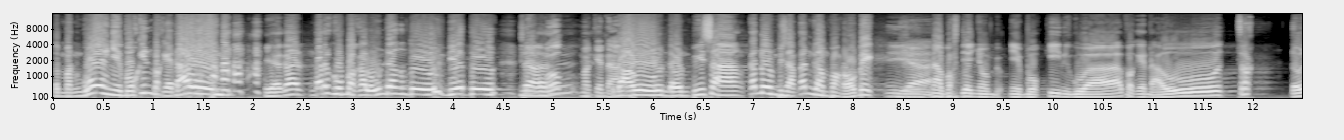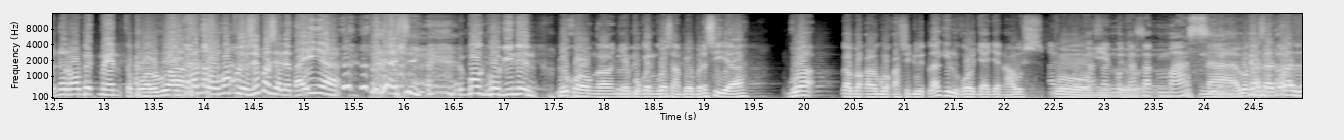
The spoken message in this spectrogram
teman gue yang nyebokin pakai daun, ya kan? Ntar gue bakal undang tuh dia tuh. Nah, Cebok pakai daun. daun, daun pisang. Kan daun pisang kan gampang robek. Iya. Nah, pas dia nyebokin gue pakai daun, trek daunnya robek men ke bol gua kan bol gua posisi masih ada tainya gua gua ginin lu kalau nggak nyebokin gua sampai bersih ya gua nggak bakal gua kasih duit lagi lu kalau jajan aus oh gitu Bekasan emas. Nah, bekasan emas.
